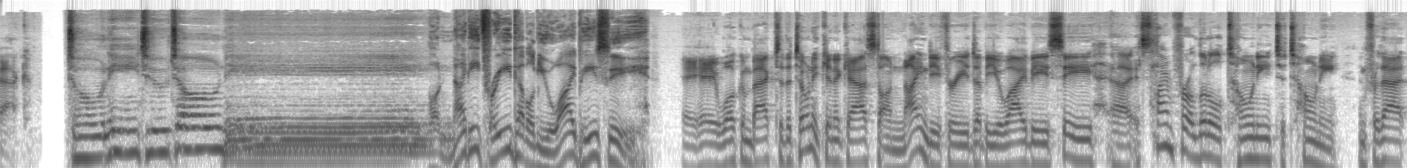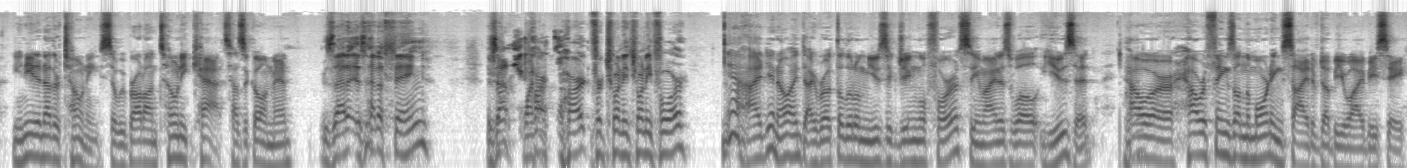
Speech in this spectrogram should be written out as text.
back. Tony to Tony. On 93 WIBC. Hey, hey, welcome back to the Tony Kinnett Cast on 93 WIBC. Uh, it's time for a little Tony to Tony. And for that, you need another Tony. So we brought on Tony Katz. How's it going, man? Is that is that a thing? Is Sure, that why like heart to heart for 2024? Yeah, I, you know, I, I wrote the little music jingle for it, so you might as well use it. How are how are things on the morning side of WIBC?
